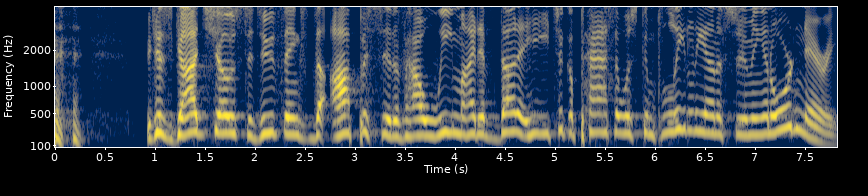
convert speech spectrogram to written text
because God chose to do things the opposite of how we might have done it. He took a path that was completely unassuming and ordinary.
